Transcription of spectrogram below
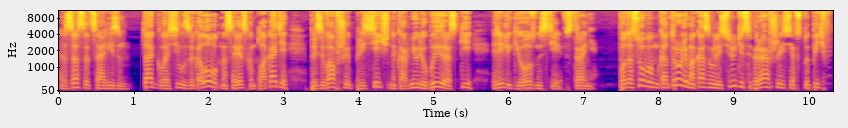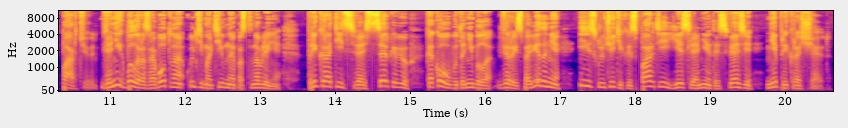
за социализм. Так гласил заголовок на советском плакате, призывавший пресечь на корню любые ростки религиозности в стране. Под особым контролем оказывались люди, собиравшиеся вступить в партию. Для них было разработано ультимативное постановление – прекратить связь с церковью какого бы то ни было вероисповедания и исключить их из партии, если они этой связи не прекращают.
